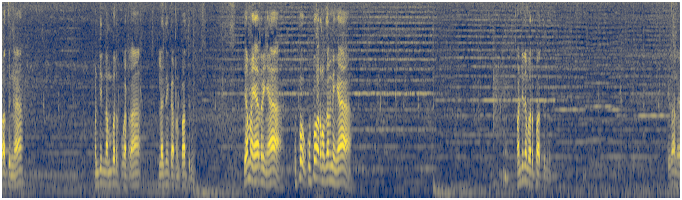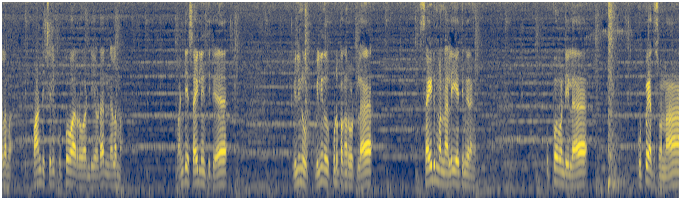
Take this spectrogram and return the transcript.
பார்த்துங்க வண்டி நம்பர் காட்டுறேன். எல்லாத்தையும் காட்டுறேன் பார்த்துங்க ஏம்மா ஏறுறீங்க? குப்பை குப்பை வரவங்க தானே நீங்கள் வண்டி நம்பர் பார்த்துங்க இதுதான் நிலமை. பாண்டிச்சேரி குப்பை வாடுற வண்டியோட நிலைமை. வண்டியை சைடில் நிறுத்திட்டு வில்லியனூர் வில்லியனூர் கூடப்பக்கம் ரோட்டில் சைடு மண்ணாலே ஏற்றினுக்கிறாங்க குப்பை வண்டியில் குப்பை ஏற்ற சொன்னால்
